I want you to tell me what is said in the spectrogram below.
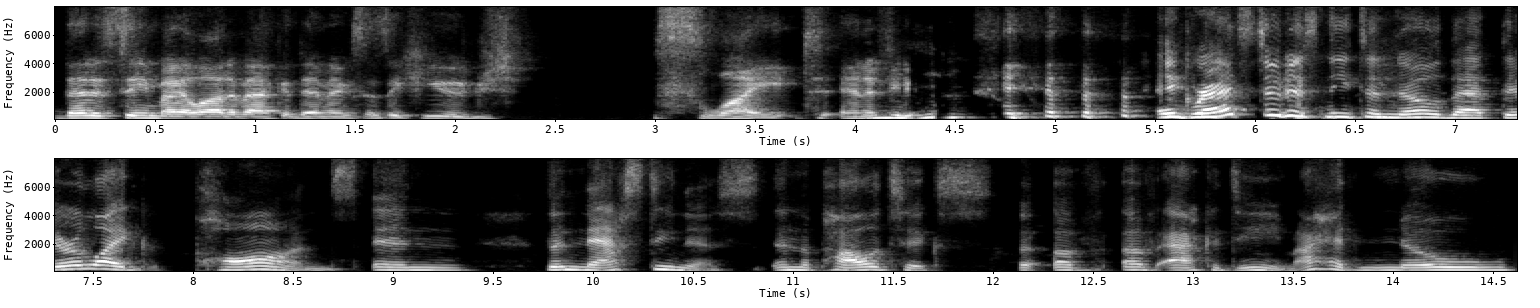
That is seen by a lot of academics as a huge slight. And if you mm-hmm. and grad students need to know that they're like pawns in the nastiness and the politics of of academe. I had no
